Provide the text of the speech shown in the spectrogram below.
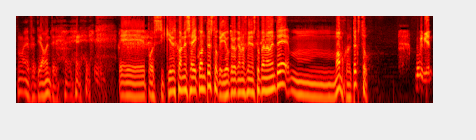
Hmm, efectivamente. eh, pues si quieres con ese contexto, que yo creo que nos viene estupendamente, mmm, vamos con el texto. Muy bien.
